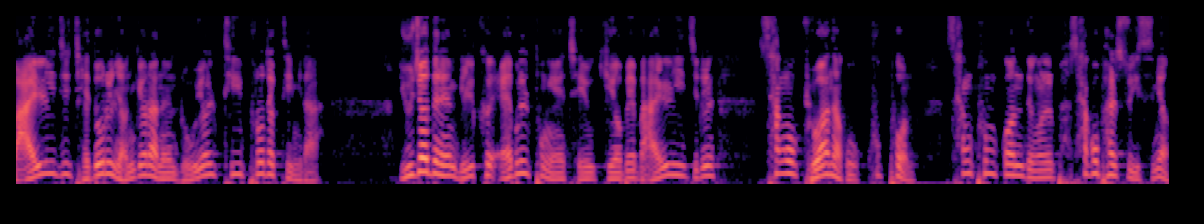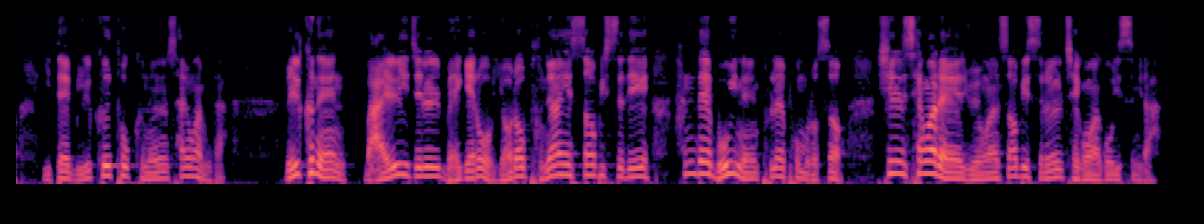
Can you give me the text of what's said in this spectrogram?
마일리지 제도를 연결하는 로열티 프로젝트입니다. 유저들은 밀크 앱을 통해 제휴 기업의 마일리지를 상호 교환하고 쿠폰, 상품권 등을 사고 팔 수 있으며 이때 밀크 토큰을 사용합니다. 밀크는 마일리지를 매개로 여러 분야의 서비스들이 한데 모이는 플랫폼으로서 실생활에 유용한 서비스를 제공하고 있습니다.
